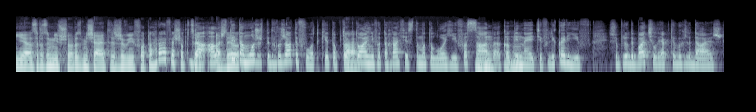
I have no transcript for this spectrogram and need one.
я зрозумів, що розміщаєте живі фотографії, щоб це. да, але а ж де- ти там можеш підгружати фотки, тобто Так. актуальні фотографії стоматології, фасада, Мгм, кабінетів, лікарів, щоб люди бачили, як ти виглядаєш.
